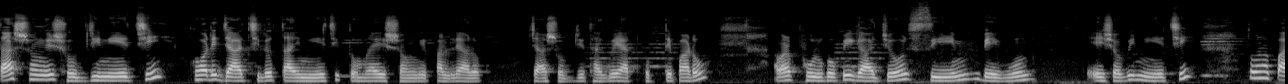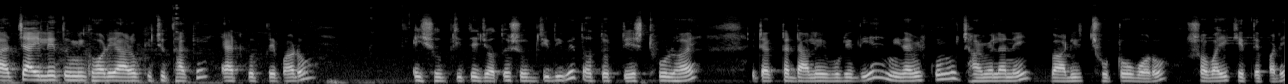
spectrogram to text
তার সঙ্গে সবজি নিয়েছি। ঘরে যা ছিল তাই নিয়েছি। তোমরা এর সঙ্গে পারলে আরও যা সবজি থাকবে অ্যাড করতে পারো। আবার ফুলকপি, গাজর, সিম, বেগুন এইসবই নিয়েছি। তোমরা পা, চাইলে তুমি ঘরে আরও কিছু থাকে অ্যাড করতে পারো। এই সবজিতে যত সবজি দিবে তত টেস্টফুল হয়। এটা একটা ডালের বড়ি দিয়ে। নিরামিষ কোনো ঝামেলা নেই। বাড়ির ছোট, বড় সবাই খেতে পারে।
